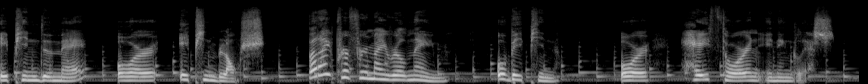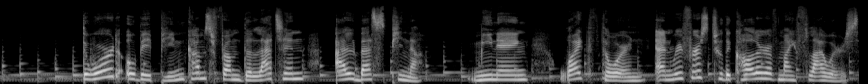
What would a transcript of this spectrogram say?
Épine de Mai, or Épine Blanche. But I prefer my real name, Aubépine, or Hawthorn in English. The word aubépine comes from the Latin alba spina, meaning white thorn, and refers to the color of my flowers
